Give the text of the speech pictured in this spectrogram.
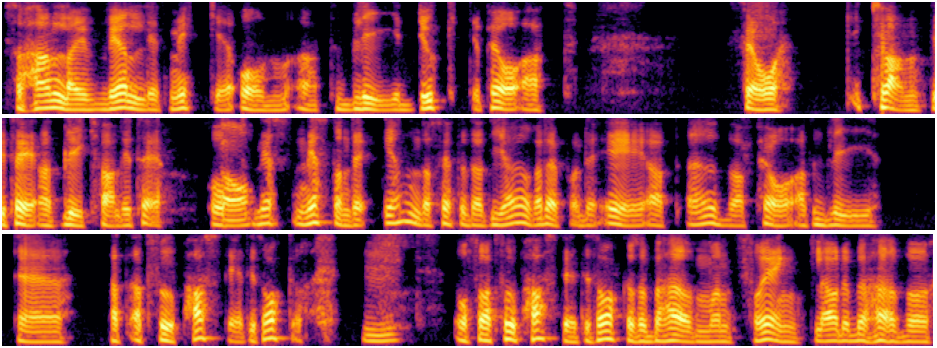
så handlar ju väldigt mycket om att bli duktig på att få kvantitet att bli kvalitet. Och Ja. näs, nästan det enda sättet att göra det på det är att öva på att bli eh, att, att få upp hastighet i saker. Mm. Och för att få upp hastighet i saker så behöver man förenkla och du behöver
